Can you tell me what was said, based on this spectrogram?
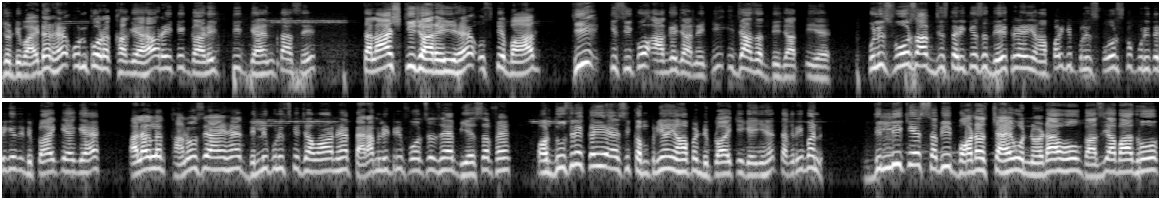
जो डिवाइडर है, उनको रखा गया है और एक एक गाड़ी की गहनता से तलाश की जा रही है। उसके बाद ही किसी को आगे जाने की इजाज़त दी जाती है। पुलिस फोर्स आप जिस तरीके से देख रहे हैं यहाँ पर कि पुलिस फोर्स को पूरी तरीके से डिप्लॉय किया गया है। अलग अलग थानों से आए हैं, दिल्ली पुलिस के जवान हैं पैरामिलिट्री फोर्सेज हैं बीएसएफ है और दूसरे कई ऐसी कंपनियाँ यहाँ पर डिप्लॉय की गई हैं। तकरीबन दिल्ली के सभी बॉर्डर चाहे वो नोएडा हो, गाजियाबाद हो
